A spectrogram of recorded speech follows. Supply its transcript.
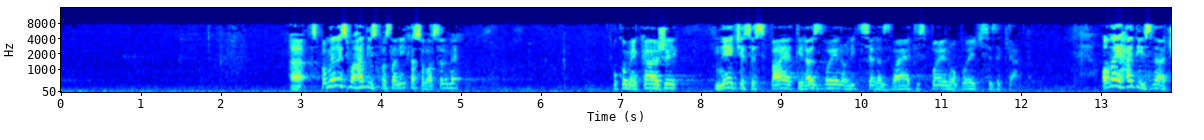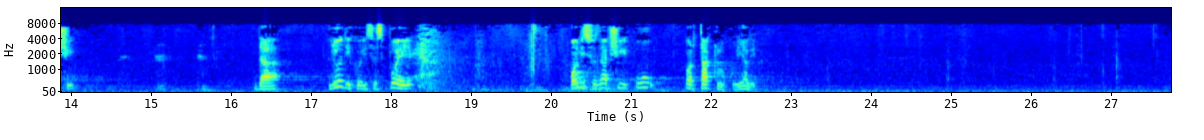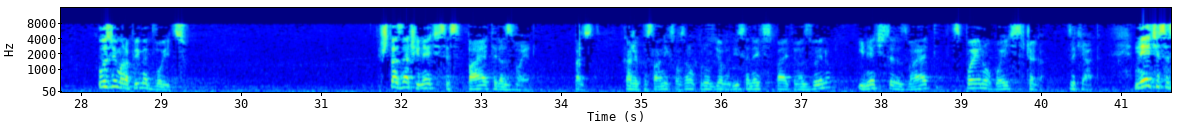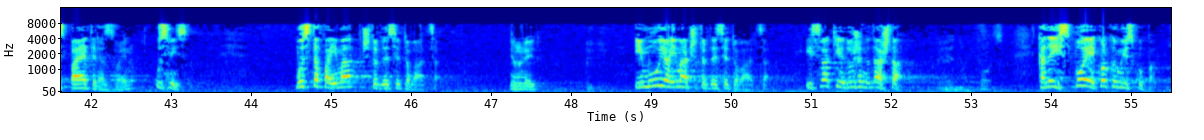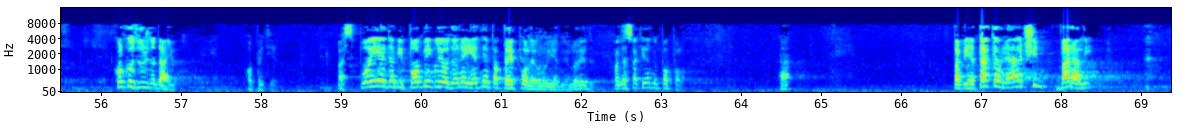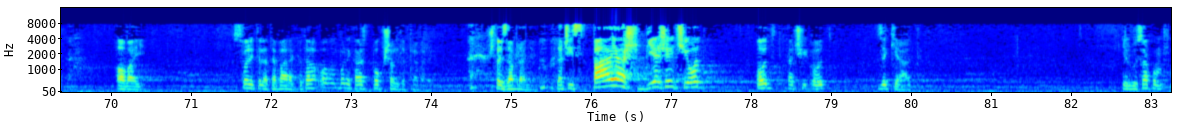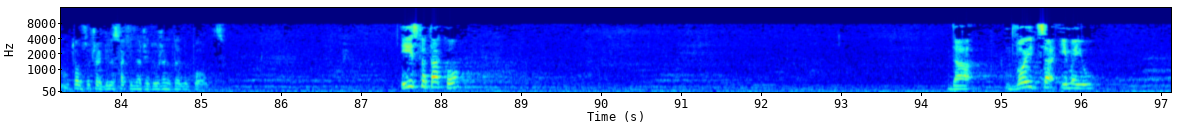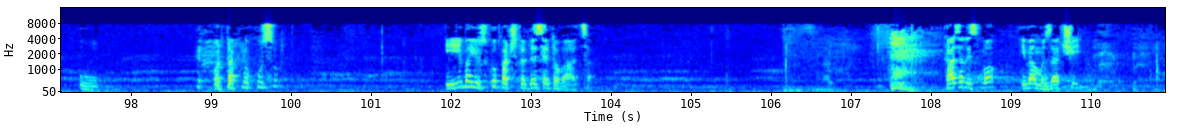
A, spomenuli smo hadis poslanika Solosrme, u kome kaže neće se spajati razdvojeno, niti se razdvajati spojeno, obojeći se kjata. Ovaj hadis znači da ljudi koji se spoje, oni su znači u ortakluku, jeli? Uzmimo na primjer dvojicu. Šta znači neće se spajati razvojeno? Pazite, kaže poslanik sa u prvom dijelu se neće spajati razvojeno i neće se razdvajati spojeno bojeći se čega? Zekijata. Neće se spajati razvojeno u smislu. Mustafa ima 40 ovaca. Jel u redu? I muja ima 40 ovaca. I svaki je dužan da da šta? Kada ih spoje, koliko mi iskupa? Koliko su daju? Opet jedno. Pa spoje da bi pobjegli od one jedne pa prepole onu jednu, jel u redu? Onda svaki jedno popolo. Ha? Pa bi na takav način varali ovaj stvoritelja Tebara Kvetala, ovo bolje kažete, pokušali da prevaraju što je zabranjeno. Znači spajaš bježeći od, od znači od zekijata. Jer u svakom, u tom slučaju bilo svaki znači dužan za jednu policu. Isto tako da dvojica imaju u ortaknu kusu i imaju skupa 40 ovaca. Kazali smo, imamo znači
